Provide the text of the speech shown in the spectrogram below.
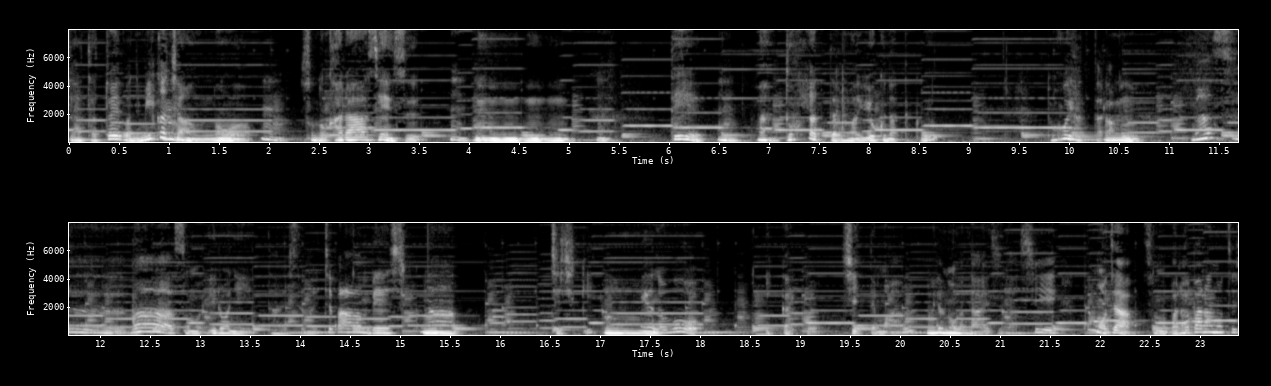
じゃあ例えばね美香ちゃんのうん。そのカラーセンス、ううん。んうんうん。うん。で、うん。まあ、どうやったらまあ良くなってく？どうやったら、うんまずはその色に対しての一番ベーシックな知識うん。っていうのを一回こう知ってもらうっていうのが大事だし、でもじゃあそのバラバラの知識っ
